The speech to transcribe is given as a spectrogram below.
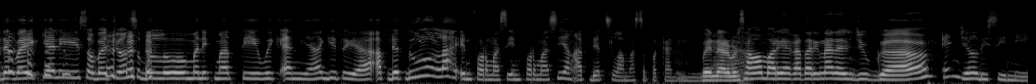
ada baiknya nih Sobat Cuan sebelum menikmati weekendnya gitu ya Update dulu lah informasi-informasi yang update selama sepekan ini Benar ya. bersama Maria Katarina dan juga Angel di sini.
